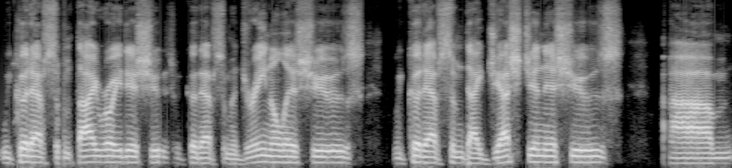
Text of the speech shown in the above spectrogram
We could have some thyroid issues. We could have some adrenal issues. We could have some digestion issues. Um,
